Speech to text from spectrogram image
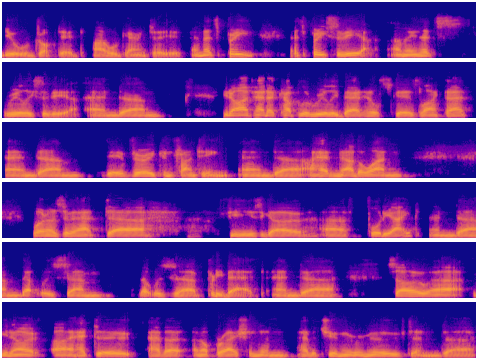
you will drop dead. I will guarantee you. And that's pretty, that's pretty severe. I mean, that's really severe. And, um, you know, I've had a couple of really bad health scares like that, and um, they're very confronting. And uh, I had another one when I was about uh, a few years ago, uh, 48, and um, that was um, that was uh, pretty bad. And uh, so, uh, you know, I had to have a, an operation and have a tumor removed, and uh,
